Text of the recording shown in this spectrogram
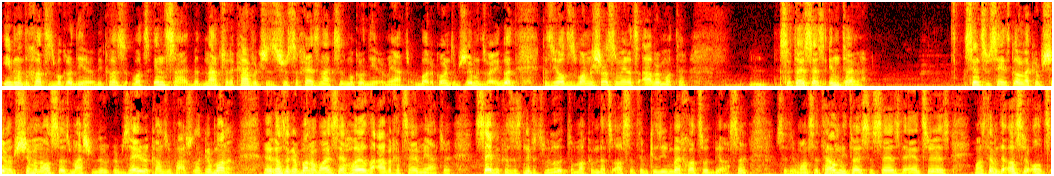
even if the chatz is mukav ledirhem, because what's inside but not for the coverage is shusaches not mukav ledirhem. But according to B'shimon, it's very good because he holds this one reshuyas, so maybe mean it's abra mutar. So Tais says in time since we say it's going like Reb Shimon, Reb Shimon also is mashma Reb Zera comes with Pasha like Rabbanan. And it comes like Rabbanan. Why does it say Hoil va'avachatzer miyatra? Say because it's nifetz belut to makom that's asa because even by chotzer would be asa. So he wants to tell me. Toisa says the answer is he wants to tell me the asa alts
